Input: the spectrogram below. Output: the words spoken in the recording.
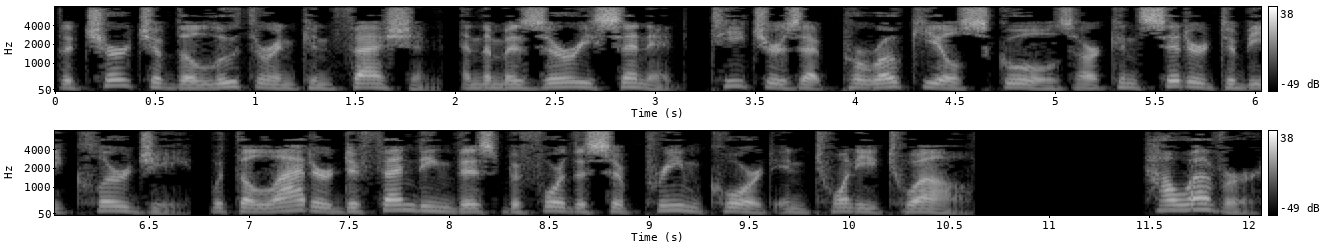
the Church of the Lutheran Confession, and the Missouri Synod, teachers at parochial schools are considered to be clergy, with the latter defending this before the Supreme Court in 2012. However,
